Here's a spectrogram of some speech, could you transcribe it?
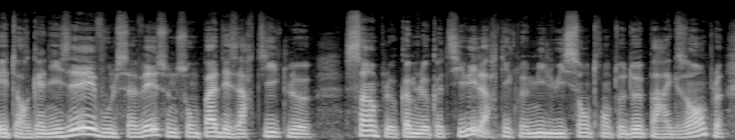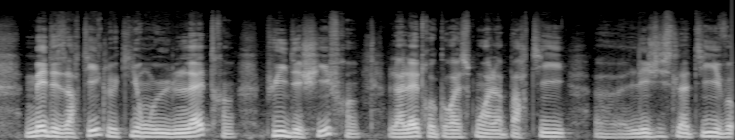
est organisé. Vous le savez, ce ne sont pas des articles simples comme le Code civil, article 1832 par exemple, mais des articles qui ont une lettre, puis des chiffres. La lettre correspond à la partie euh, législative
